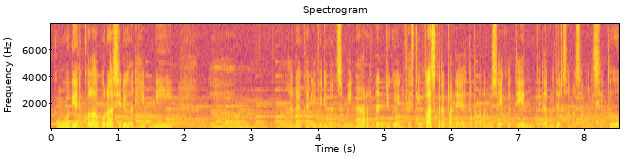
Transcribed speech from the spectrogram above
kemudian kolaborasi dengan HIPMI um, mengadakan event-event seminar dan juga investing class ke depannya ya. Teman-teman bisa ikutin kita belajar sama-sama di situ.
